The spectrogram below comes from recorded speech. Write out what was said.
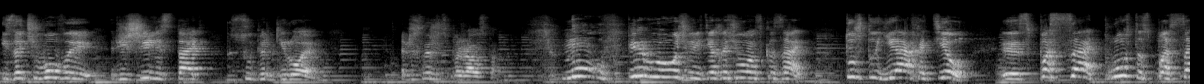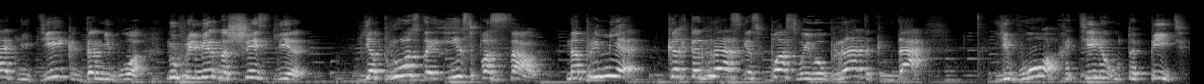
Из-за чего вы решили стать супергероем? Расскажите, пожалуйста. Ну, в первую очередь я хочу вам сказать, то, что я хотел э, спасать, просто спасать людей, когда мне было, ну, примерно 6 лет. Я просто их спасал. Например, как-то раз я спас своего брата, когда его хотели утопить.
